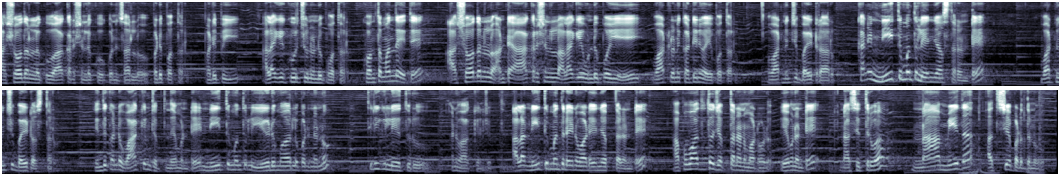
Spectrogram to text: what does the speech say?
ఆ శోధనలకు ఆకర్షణలకు కొన్నిసార్లు పడిపోతారు. పడిపోయి అలాగే కూర్చుని ఉండిపోతారు. కొంతమంది అయితే ఆ శోధనలు అంటే ఆకర్షణలు అలాగే ఉండిపోయి వాటిలోనే కంటిన్యూ అయిపోతారు. వాటి నుంచి బయట రారు. కానీ నీతిమంతులు ఏం చేస్తారంటే వాటి నుంచి బయట వస్తారు. ఎందుకంటే వాక్యం చెప్తుంది ఏమంటే నీతిమంతులు ఏడు మార్లు పడినను తిరిగి లేతురు. అని వాక్యం చెప్తుంది. అలా నీతిమంతుడైన వాడు ఏం చెప్తాడంటే అపవాదితో చెప్తానన్నమాట వాడు. ఏమనంటే నా శత్రువా నా మీద అతిశయపడదు నువ్వు.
